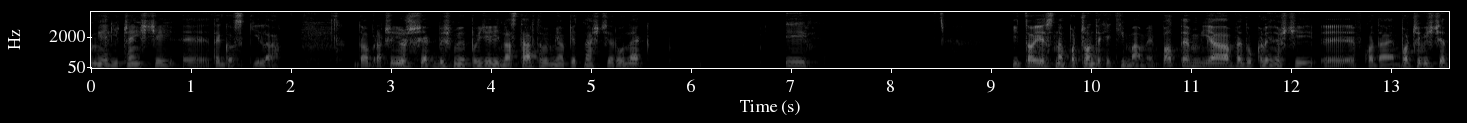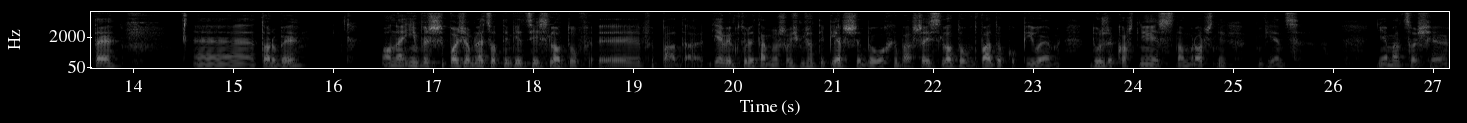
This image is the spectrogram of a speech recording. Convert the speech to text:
mieli częściej tego skilla. Dobra, czyli już jakbyśmy powiedzieli na start, to bym miał 15 runek i i to jest na początek, jaki mamy. Potem ja według kolejności y, wkładałem, bo oczywiście te e, torby, one im wyższy poziom lecą, tym więcej slotów y, wypada. Nie wiem, który tam już 81 było chyba 6 slotów, 2 dokupiłem. Duży koszt nie jest 100 mrocznych, więc nie ma co się,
